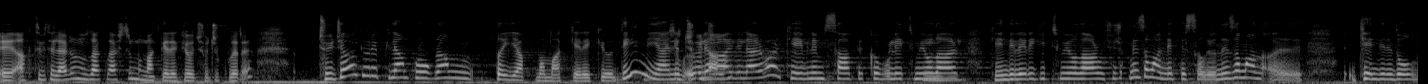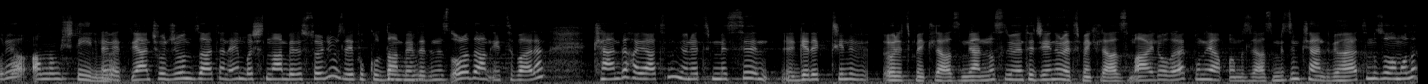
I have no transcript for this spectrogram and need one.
e, aktivitelerden uzaklaştırmamak gerekiyor çocukları. Çocuğa göre plan program da yapmamak gerekiyor değil mi? Yani İşte öyle çocuğun- aileler var ki evine misafir kabul etmiyorlar, kendileri gitmiyorlar. O çocuk ne zaman nefes alıyor, ne zaman e, kendini dolduruyor anlamış değilim ben. Evet yani çocuğun zaten en başından beri söylüyoruz ya, ilkokuldan beri dediniz. Oradan itibaren kendi hayatını yönetmesi e, gerektiğini öğretmek lazım. Yani nasıl yöneteceğini öğretmek lazım. Aile olarak bunu yapmamız lazım. Bizim kendi bir hayatımız olmalı.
